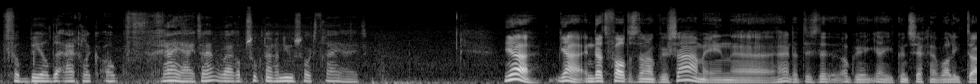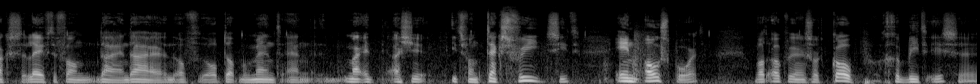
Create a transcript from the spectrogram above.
verbeelden eigenlijk ook vrijheid. Hè? We waren op zoek naar een nieuw soort vrijheid. Ja, ja, en dat valt dus dan ook weer samen in. eh, hè, dat is de, ook weer, ja, je kunt zeggen, Wally Tax leefde van daar en daar of op dat moment. En, maar het- als je iets van tax-free ziet in Oostpoort, wat ook weer een soort koopgebied is, hè,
